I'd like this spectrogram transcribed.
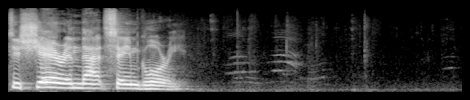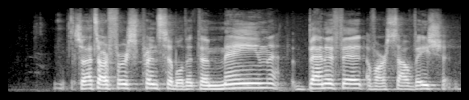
to share in that same glory. So that's our first principle that the main benefit of our salvation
